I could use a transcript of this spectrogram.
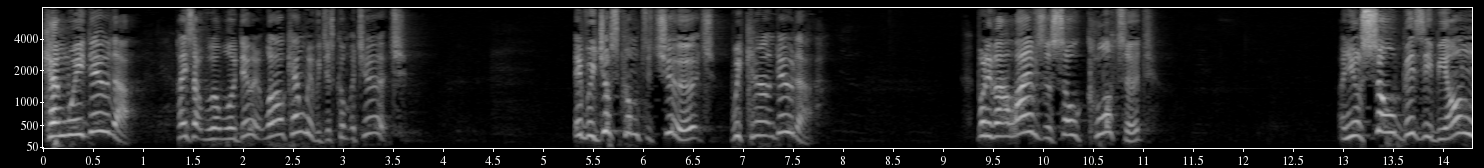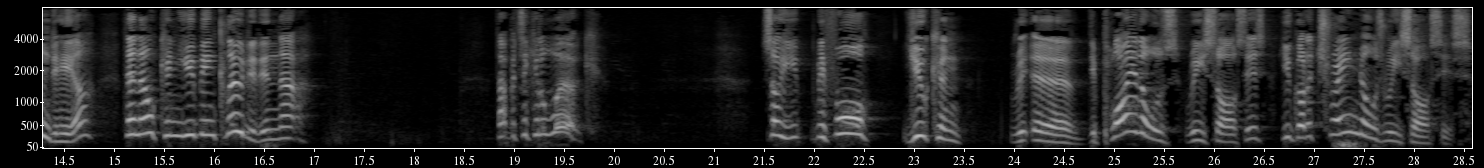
Can we do that? And he's like, well, we're doing it. Well, how can we if we just come to church? If we just come to church, we can't do that. But if our lives are so cluttered and you're so busy beyond here, then how can you be included in that, that particular work? So you, before you can re, uh, deploy those resources, you've got to train those resources.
